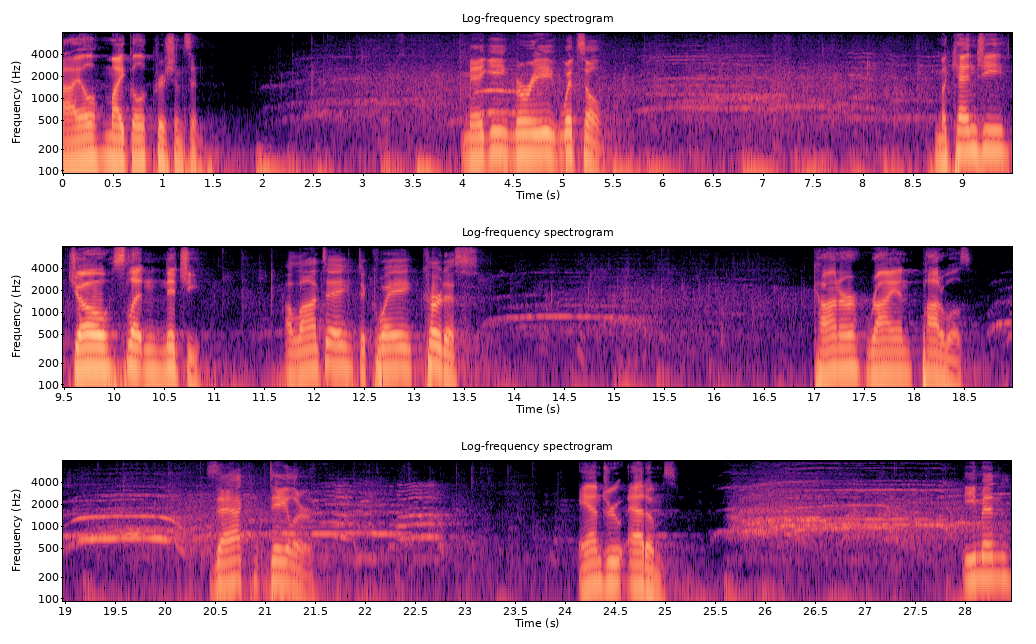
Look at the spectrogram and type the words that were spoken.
Kyle Michael Christensen. Maggie Marie Witzel. Mackenzie Joe Slitton Nitchie. Alante DeQuay Curtis. Connor Ryan Podwells. Zach Daler. Andrew Adams. Eamon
